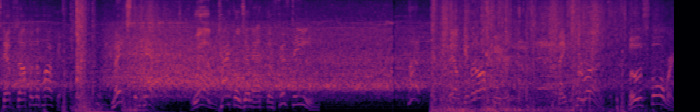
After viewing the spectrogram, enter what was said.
Steps up in the pocket. Makes the catch. Webb tackles him at the 15. They'll give it off here. Fakes the run. Moves forward.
